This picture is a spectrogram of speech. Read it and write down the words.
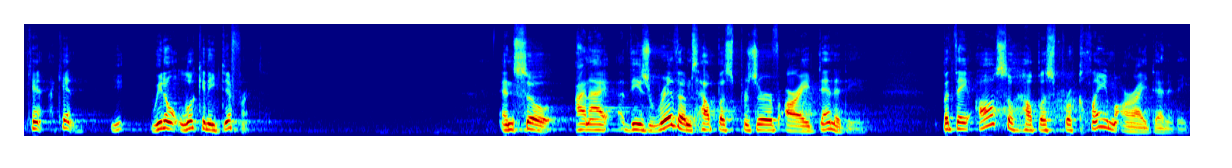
I can't, I can't, we don't look any different. And so, and I, these rhythms help us preserve our identity, but they also help us proclaim our identity.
